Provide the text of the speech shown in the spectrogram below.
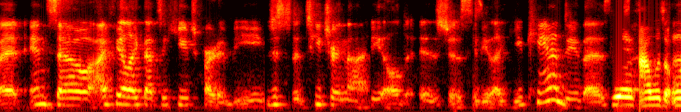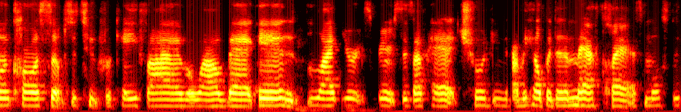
it. And so I feel like that's a huge part of being just a teacher in that field is just to be like, you can do this. Yeah, I was on call substitute for K5 a while back. And like your experiences, I've had children, I'll be helping in a math class, mostly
